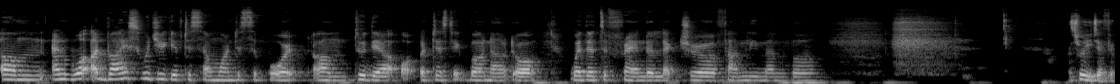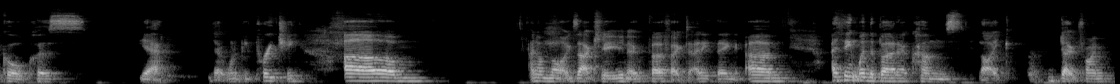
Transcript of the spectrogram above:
Um, and what advice would you give to someone to support um, to their autistic burnout, or whether it's a friend, a lecturer, a family member? It's really difficult because, yeah, I don't want to be preachy. Um, and I'm not exactly, you know, perfect at anything. Um, I think when the burnout comes, like, don't try and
